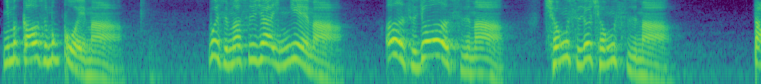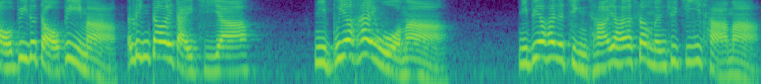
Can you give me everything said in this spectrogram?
你们搞什么鬼嘛？为什么要私下营业嘛？饿死就饿死嘛，穷死就穷死嘛，倒闭就倒闭嘛，拎刀一逮鸡啊！你不要害我嘛！你不要害着警察要还要上门去稽查嘛？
